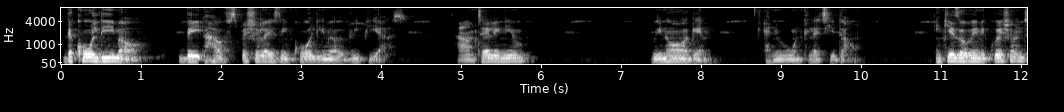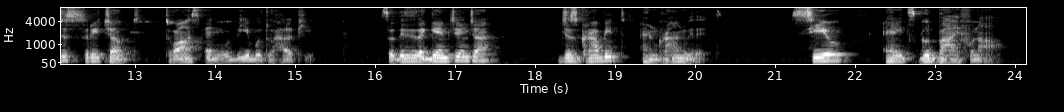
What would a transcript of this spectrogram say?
the cold email, they have specialized in cold email VPS. I'm telling you, we know our game and we won't let you down. In case of any question, just reach out to us and we'll be able to help you. So, this is a game changer. Just grab it and run with it. See you, and it's goodbye for now.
